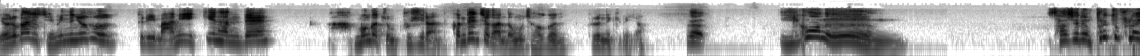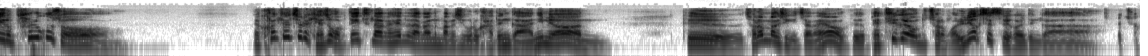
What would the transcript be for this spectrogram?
여러 가지 재밌는 요소들이 많이 있긴 한데 아, 뭔가 좀 부실한 컨텐츠가 너무 적은 그런 느낌이죠. 이거는 사실은 free-to-play로 풀고서 컨텐츠를 계속 업데이트 나가 해 나가는 방식으로 가든가 아니면 그 저런 방식 있잖아요. 그 배틀그라운드처럼 early access를 걸든가 그렇죠.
